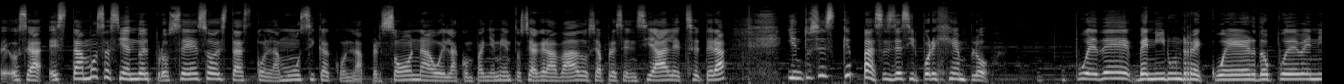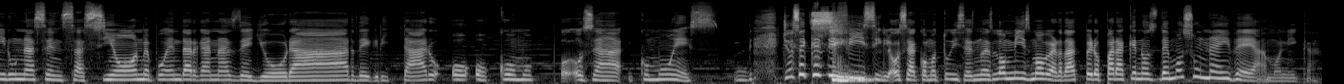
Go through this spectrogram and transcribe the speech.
eh, o sea, estamos haciendo el proceso, estás con la música, con la persona o el acompañamiento, sea grabado, sea presencial, etcétera. Y entonces, ¿qué pasa? Es decir, por ejemplo, puede venir un recuerdo, puede venir una sensación, me pueden dar ganas de llorar, de gritar o, o cómo, o sea, cómo es. Yo sé que es difícil, o sea, como tú dices, no es lo mismo, ¿verdad? Pero para que nos demos una idea, Mónica.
